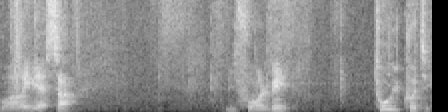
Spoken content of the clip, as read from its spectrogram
Pour arriver à ça, il faut enlever tout le côté.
